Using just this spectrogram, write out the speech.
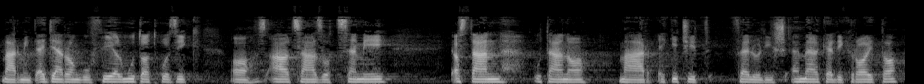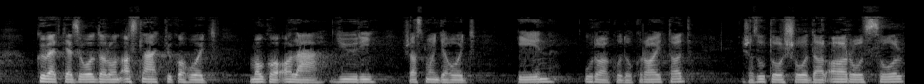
mármint egyenrangú fél mutatkozik az álcázott személy, aztán utána már egy kicsit felül is emelkedik rajta. A következő oldalon azt látjuk, ahogy maga alá gyűri, és azt mondja, hogy én uralkodok rajtad, és az utolsó oldal arról szól,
